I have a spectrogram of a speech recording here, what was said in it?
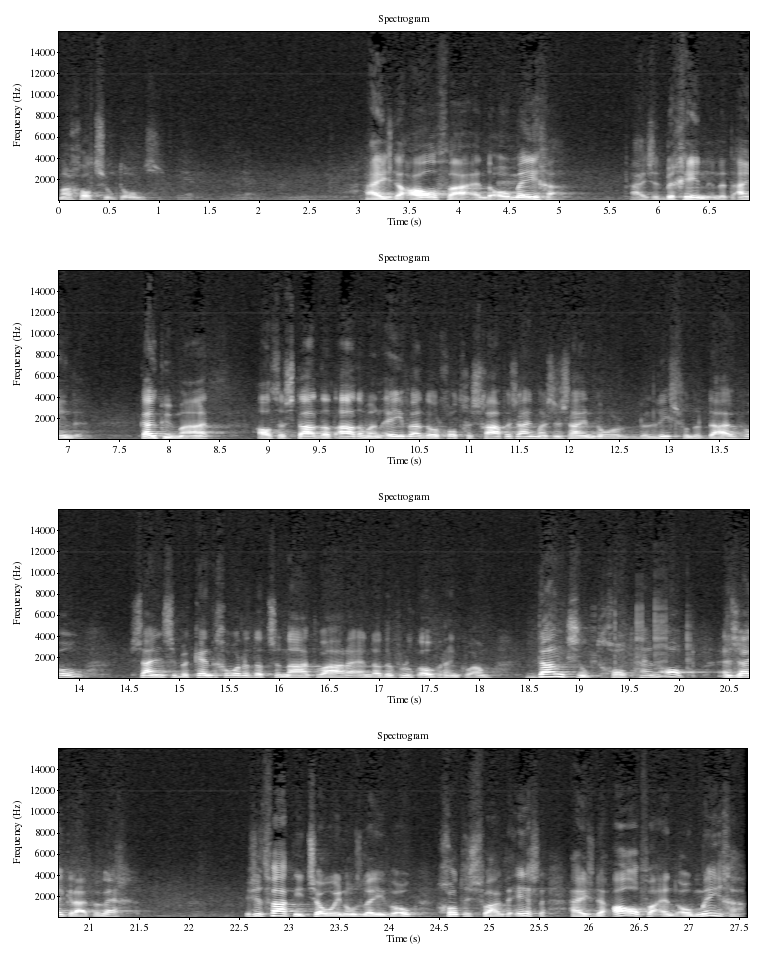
Maar God zoekt ons. Hij is de alfa en de omega. Hij is het begin en het einde. Kijk u maar, als er staat dat Adam en Eva door God geschapen zijn, maar ze zijn door de list van de duivel, zijn ze bekend geworden dat ze naakt waren en dat de vloek over hen kwam, dan zoekt God hen op en zij kruipen weg. Is het vaak niet zo in ons leven ook? God is vaak de eerste. Hij is de alfa en de omega.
